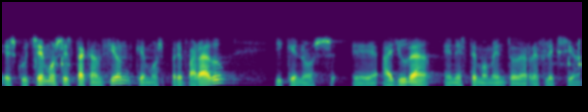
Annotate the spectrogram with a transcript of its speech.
escuchemos esta canción que hemos preparado y que nos eh, ayuda en este momento de reflexión.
